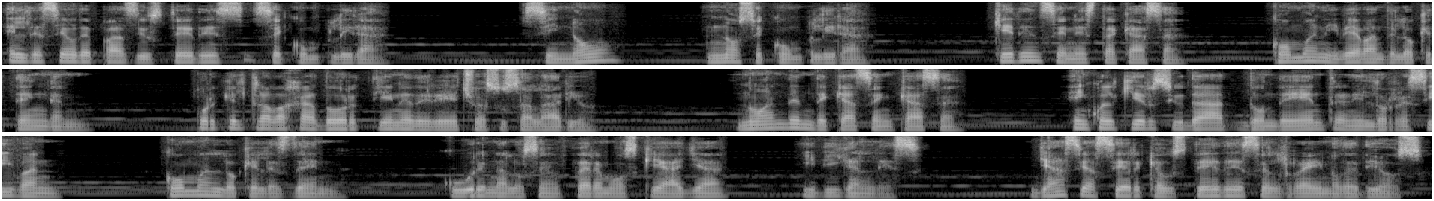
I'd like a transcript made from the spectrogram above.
el deseo de paz de ustedes se cumplirá. Si no, no se cumplirá. Quédense en esta casa, coman y beban de lo que tengan, porque el trabajador tiene derecho a su salario. No anden de casa en casa. En cualquier ciudad donde entren y lo reciban, coman lo que les den, curen a los enfermos que haya y díganles, ya se acerca a ustedes el reino de Dios.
